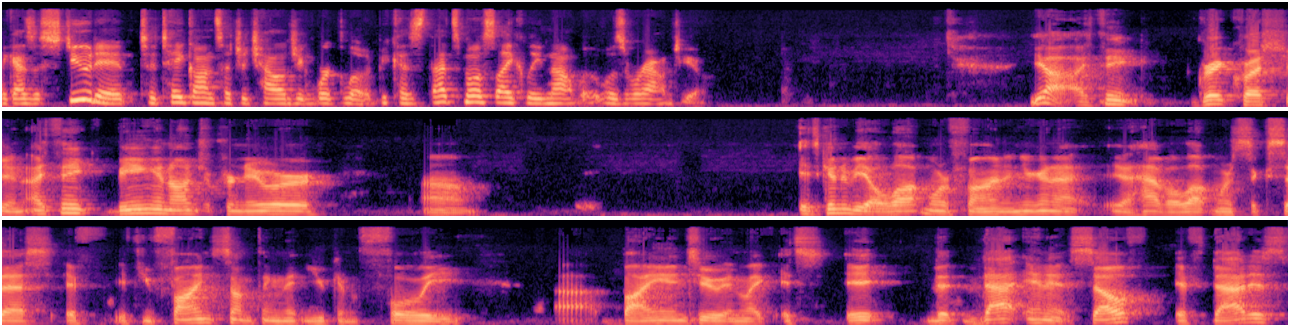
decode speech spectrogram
like as a student to take on such a challenging workload because that's most likely not what was around you yeah i think great question i think being an entrepreneur um, it's going to be a lot more fun and you're going to have a lot more success if if you find something that you can fully uh, buy into and like it's it that that in itself if that is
